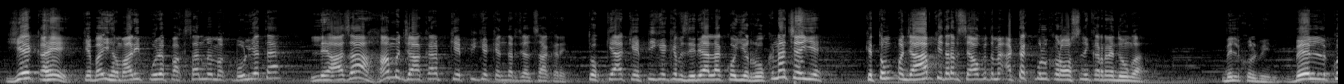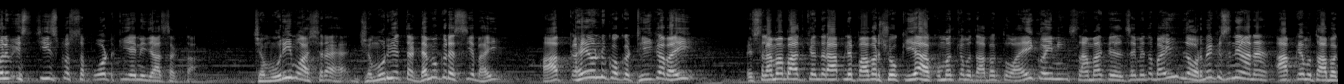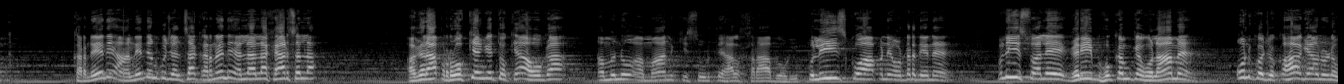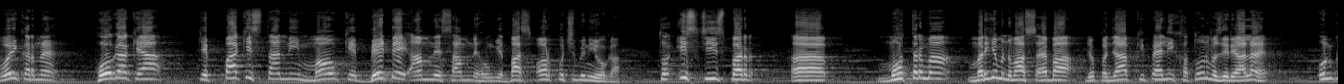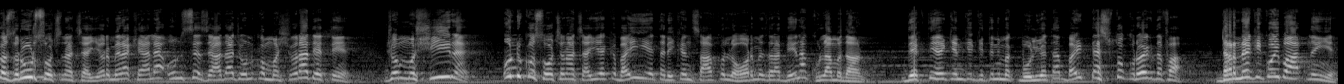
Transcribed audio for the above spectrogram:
ये कहे कि भाई हमारी पूरे पाकिस्तान में मकबूलियत है, लिहाजा हम जाकर के पी के अंदर जलसा करें। तो क्या के पी के वज़ीर अला को यह रोकना चाहिए कि तुम पंजाब की तरफ़ से आओगे तो मैं अटक पुल क्रॉस नहीं करने दूँगा? बिल्कुल भी नहीं। बिल्कुल इस चीज़ को सपोर्ट किया नहीं जा सकता। जमहूरी माशरा है, जमहूरियत है, डेमोक्रेसी है भाई। आप कहें उनको कि ठीक है भाई, इस्लामाबाद के अंदर आपने पावर शो किया, हुकूमत के मुताबिक तो आया ही कोई नहीं। इस्लामाबाद के जलसे में तो भाई, लाहौर में किसने आना है? आपके मुताबिक। करने दें, आने दें, उनको जलसा करने दें। अल्लाह अल्लाह, खैर सल्लाह अगर आप रोकेंगे तो क्या होगा? अमन व अमान की सूरत हाल ख़राब होगी। पुलिस को आपने ऑर्डर देना है। पुलिस वाले गरीब हुक्म के गुलाम हैं। उनको जो कहा गया, उन्होंने वही करना है। होगा क्या? कि पाकिस्तानी माओ के बेटे आमने सामने होंगे, बस और कुछ भी नहीं होगा। तो इस चीज़ पर मोहतरमा मरियम नवाज़ साहबा, जो पंजाब की पहली खतून वज़ीर अला हैं, उनको ज़रूर सोचना चाहिए। और मेरा ख्याल है उनसे ज़्यादा जो उनको मशवरा देते हैं, जो मशीर हैं, उनको सोचना चाहिए कि भाई ये तरीके इंसाफ को लाहौर में ज़रा देना खुला मैदान। देखते हैं कि इनकी कितनी मकबूलियत है। भाई टेस्ट तो करो एक दफ़ा, डरने की कोई बात नहीं है।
